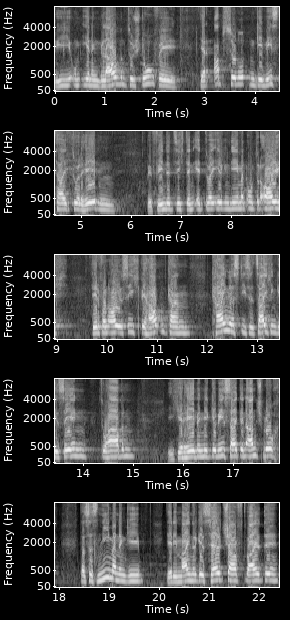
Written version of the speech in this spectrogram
die um ihren Glauben zur Stufe der absoluten Gewissheit zu erheben, Befindet sich denn etwa irgendjemand unter euch, der von euch sich behaupten kann, keines dieser Zeichen gesehen zu haben? Ich erhebe mit Gewissheit den Anspruch, dass es niemanden gibt, der in meiner Gesellschaft weilte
